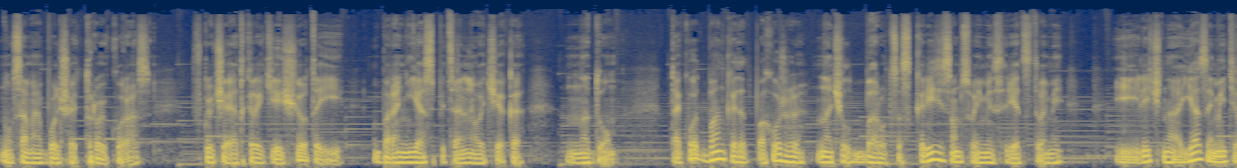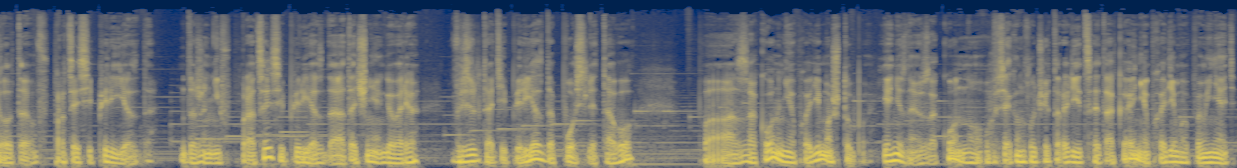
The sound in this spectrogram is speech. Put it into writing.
ну, самое большее тройку раз, включая открытие счета и бронья специального чека на дом – так вот, банк этот, похоже, начал бороться с кризисом своими средствами. И лично я заметил это в процессе переезда. Даже не в процессе переезда, а точнее говоря, в результате переезда после того, по закону необходимо, чтобы, я не знаю закон, но во всяком случае традиция такая, необходимо поменять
